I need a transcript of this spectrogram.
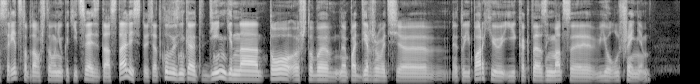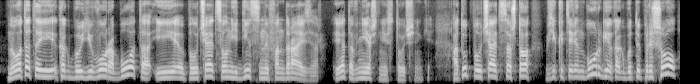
средства, потому что у него какие-то связи-то остались. То есть откуда возникают деньги на то, чтобы поддерживать э, эту епархию и как-то заниматься ее улучшением? Ну вот это и как бы его работа, и получается он единственный фандрайзер, это внешние источники. А тут получается, что в Екатеринбурге как бы ты пришел,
